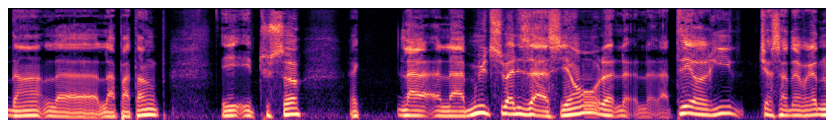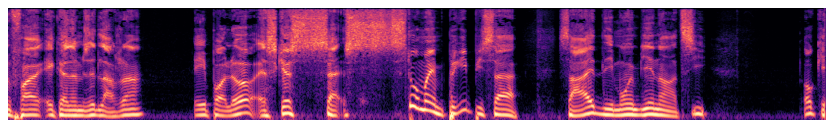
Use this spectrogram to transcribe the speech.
dans la, patente et, tout ça. La, mutualisation, la, théorie que ça devrait nous faire économiser de l'argent est pas là. Est-ce que ça, c'est au même prix puis ça, ça aide les moins bien nantis? OK.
